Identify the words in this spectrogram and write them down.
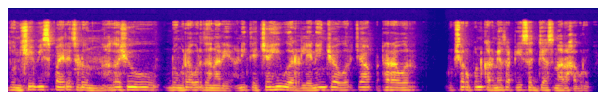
दोनशे वीस पायऱ्या चढून आगाशिव डोंगरावर जाणारे आणि त्याच्याही वर लेण्यांच्या वरच्या पठारावर वृक्षारोपण करण्यासाठी सज्ज असणारा हा ग्रुप आहे.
